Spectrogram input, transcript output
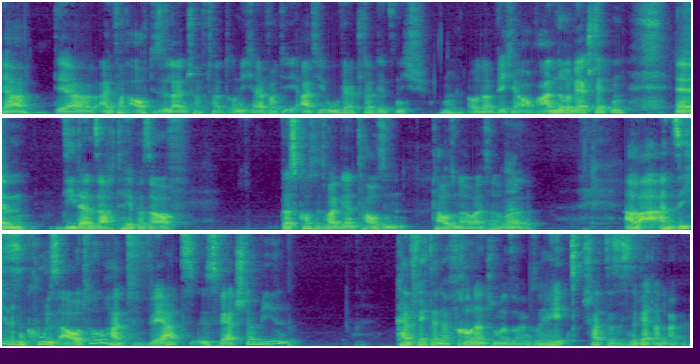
ja, der einfach auch diese Leidenschaft hat und nicht einfach die ATU-Werkstatt, jetzt nicht, ne, oder welche auch andere Werkstätten, ähm, die dann sagt, hey, pass auf, das kostet jetzt mal wieder ein Tausend, Tausender, weißt du? Ja. Aber an sich ist es ein cooles Auto, hat Wert, ist wertstabil. Kannst vielleicht deiner Frau dann schon mal sagen, so, hey, Schatz, das ist eine Wertanlage.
